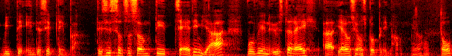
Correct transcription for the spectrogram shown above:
Mitte, Ende September. Das ist sozusagen die Zeit im Jahr, wo wir in Österreich ein Erosionsproblem haben. Ja? Und da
